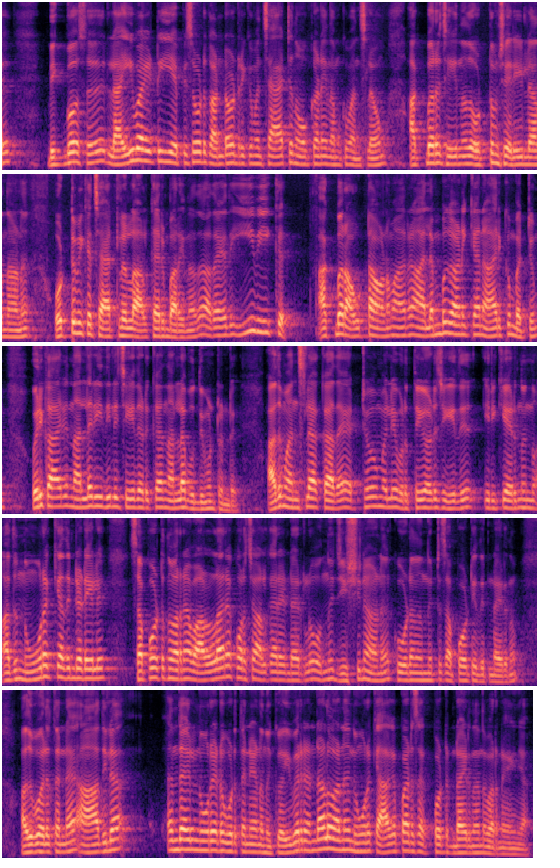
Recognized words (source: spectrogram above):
ബിഗ് ബോസ് ലൈവായിട്ട് ഈ എപ്പിസോഡ് കണ്ടുകൊണ്ടിരിക്കുമ്പോൾ ചാറ്റ് നോക്കുകയാണെങ്കിൽ നമുക്ക് മനസ്സിലാവും അക്ബർ ചെയ്യുന്നത് ഒട്ടും ശരിയില്ല എന്നാണ് ഒട്ടുമിക്ക ചാറ്റിലുള്ള ആൾക്കാരും പറയുന്നത്. അതായത് ഈ വീക്ക് അക്ബർ ഔട്ടാവണം. അതിന് അലമ്പ് കാണിക്കാൻ ആർക്കും പറ്റും. ഒരു കാര്യം നല്ല രീതിയിൽ ചെയ്തെടുക്കാൻ നല്ല ബുദ്ധിമുട്ടുണ്ട്. അത് മനസ്സിലാക്കാതെ ഏറ്റവും വലിയ വൃത്തികേട് ചെയ്ത് ഇരിക്കുകയായിരുന്നു. അത് നൂറയ്ക്ക് അതിന്റെ ഇടയിൽ സപ്പോർട്ട് എന്ന് പറഞ്ഞാൽ വളരെ കുറച്ച് ആൾക്കാരെ ഉണ്ടായിട്ടുള്ളൂ. ഒന്ന് ജിഷിനാണ് കൂടെ നിന്നിട്ട് സപ്പോർട്ട് ചെയ്തിട്ടുണ്ടായിരുന്നു. അതുപോലെ തന്നെ ആദില എന്തായാലും നൂറയുടെ കൂടെ തന്നെയാണ് നിൽക്കുക. ഇവർ രണ്ടാളുമാണ് നൂറയ്ക്ക് ആകെപ്പാട് സപ്പോർട്ട് ഉണ്ടായിരുന്നതെന്ന് പറഞ്ഞു കഴിഞ്ഞാൽ.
